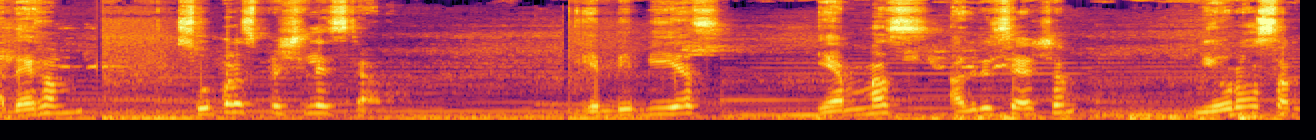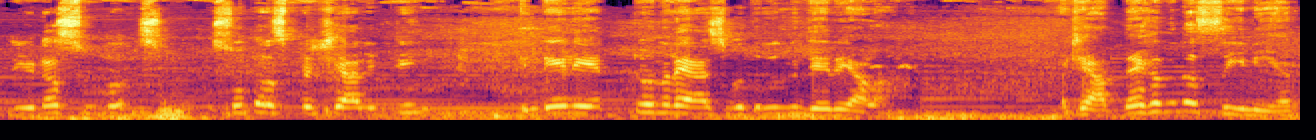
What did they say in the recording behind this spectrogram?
അദ്ദേഹം സൂപ്പർ സ്പെഷ്യലിസ്റ്റ് ആണ്. M B B S M S അതിനുശേഷം ന്യൂറോ സർജറിയുടെ സൂപ്പർ സ്പെഷ്യാലിറ്റി ഇന്ത്യയിലെ ഏറ്റവും നല്ല ആശുപത്രിയിൽ നിന്നും ചെയ്തയാളാണ് പക്ഷെ അദ്ദേഹത്തിന്റെ സീനിയർ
